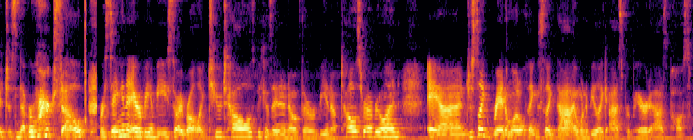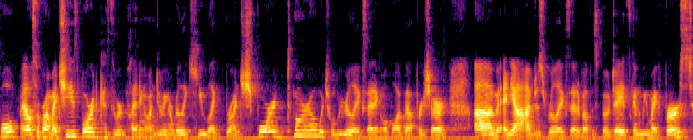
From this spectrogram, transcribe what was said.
it just never works out. We're staying in an Airbnb, so I brought like two towels because I didn't know if there would be enough towels for everyone and just like random little things like that. I want to be like as prepared as possible. I also brought my cheese board because we're planning on doing a really cute like brunch board tomorrow, which will be really exciting. I'll vlog that for sure. Um, and yeah, I'm just really excited about this boat day. It's going to be my first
